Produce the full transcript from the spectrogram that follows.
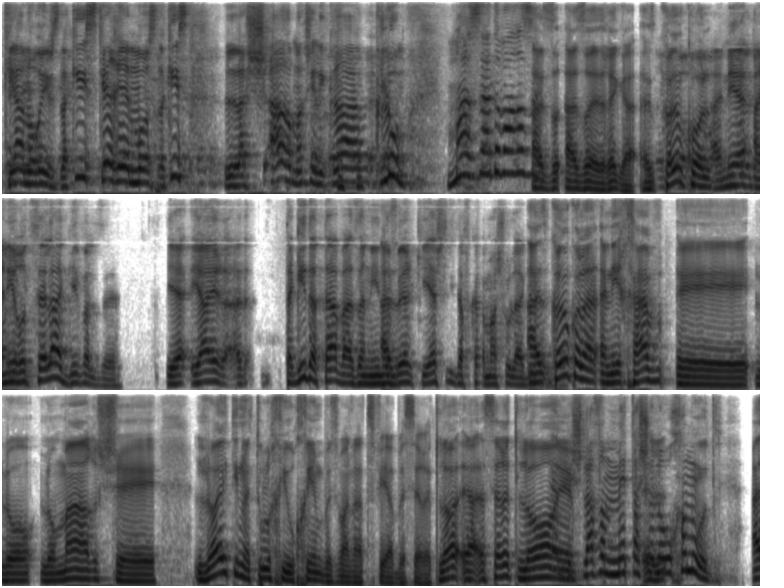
קיאנו ריבס לכיס, קריאן מוס לכיס, לשאר, מה שנקרא, כלום. מה זה הדבר הזה? אז אז רגע, אז קודם כל, אני, אני רוצה להגיב על זה. י- יאיר, תגיד אתה ואז אני אז- אדבר, כי יש לי דווקא משהו להגיד. אז קודם כל אני חייב אה, לא, לומר שלא הייתי נטול חיוכים בזמן הצפייה בסרט. לא, הסרט לא... אה, בשלב המטה שלו הוא חמוד. אה,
